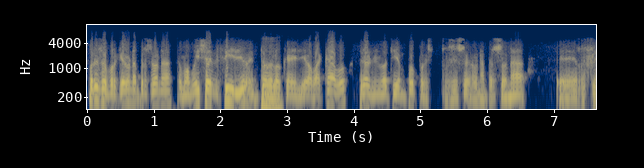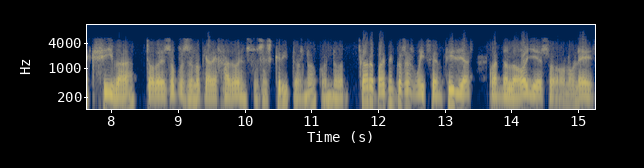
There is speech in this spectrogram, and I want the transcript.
Por eso, porque era una persona como muy sencillo en todo lo que llevaba a cabo, pero al mismo tiempo, pues, pues eso, era una persona eh, reflexiva, todo eso pues es lo que ha dejado en sus escritos, ¿no? Cuando, claro, parecen cosas muy sencillas cuando lo oyes o lo lees.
